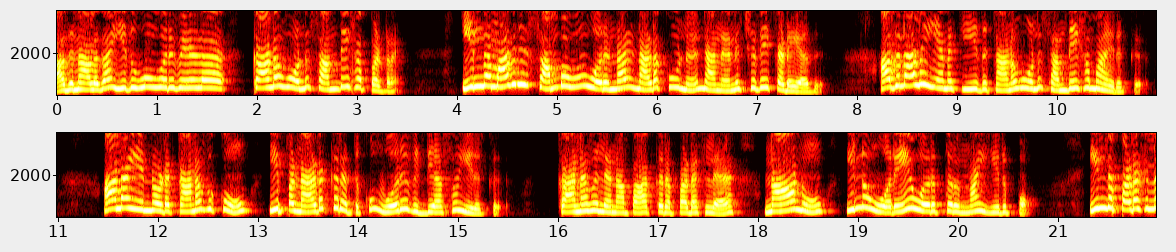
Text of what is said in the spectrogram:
அதனாலதான் இதுவும் ஒருவேளை கனவுன்னு சந்தேகப்படுறேன். இந்த மாதிரி சம்பவம் ஒரு நாள் நடக்கும்னு நான் நினைச்சதே கிடையாது. அதனால எனக்கு இது கனவுன்னு சந்தேகமா இருக்கு. ஆனா என்னோட கனவுக்கும் இப்ப நடக்கிறதுக்கும் ஒரு வித்தியாசம் இருக்கு. கனவுல நான் பாக்குற படகுல நானும் இன்னும் ஒரே ஒருத்தரும் தான் இருப்போம். இந்த படகுல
